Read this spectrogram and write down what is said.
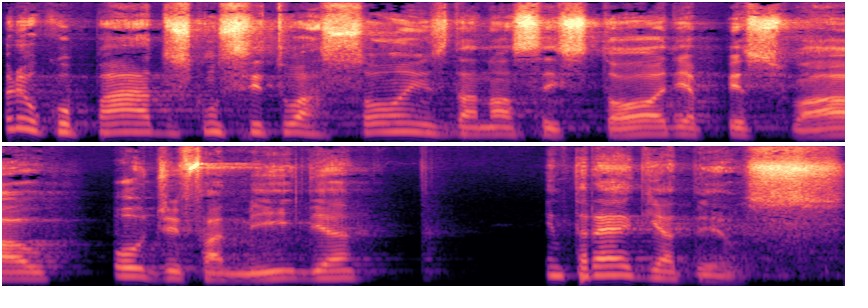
preocupados com situações da nossa história pessoal ou de família. Entregue a Deus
